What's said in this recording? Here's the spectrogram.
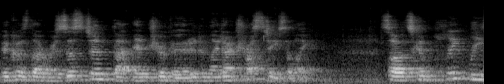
because they're resistant, they're introverted, and they don't trust easily. So it's a completely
